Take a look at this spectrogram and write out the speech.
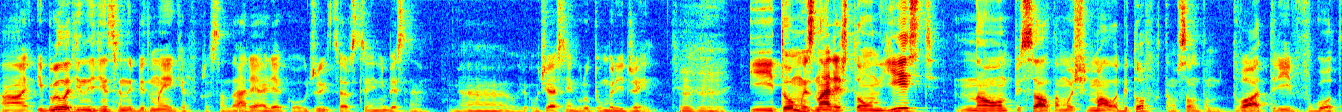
А, и был один единственный битмейкер в Краснодаре, Олег Оуджи, царствие небесное, а, участник группы Мэри Джейн. Мгм. И то мы знали, что он есть, но он писал там очень мало битов, там, условно, там 2-3 в год,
